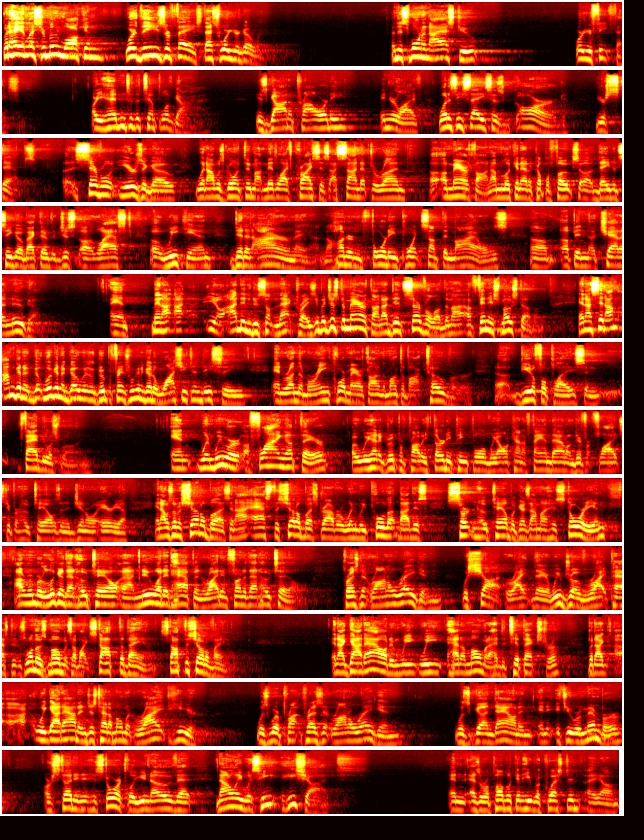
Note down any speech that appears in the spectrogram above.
But hey, unless you're moonwalking, where these are faced, that's where you're going. And this morning I ask you, where are your feet facing? Are you heading to the temple of God? Is God a priority in your life? What does he say? He says, guard your steps. Uh, several years ago, when I was going through my midlife crisis, I signed up to run a marathon. I'm looking at a couple folks, uh, David Seago back there, that just uh, last uh, weekend did an Ironman, 140 point something miles um, up in uh, Chattanooga. And man, I, I, you know, I didn't do something that crazy, but just a marathon. I did several of them. I, I finished most of them. And I said, I'm, I'm gonna go, we're going to go with a group of friends. We're going to go to Washington, D.C. and run the Marine Corps Marathon in the month of October. Uh, beautiful place and fabulous run. And when we were uh, flying up there, Uh, we had a group of probably 30 people, and we all kind of fanned out on different flights, different hotels in a general area. And I was on a shuttle bus, and I asked the shuttle bus driver when we pulled up by this certain hotel because I'm a historian. I remember looking at that hotel, and I knew what had happened right in front of that hotel. President Ronald Reagan was shot right there. We drove right past it. It was one of those moments I'm like, stop the van, stop the shuttle van. And I got out, and we, we had a moment. I had to tip extra, but I, I we got out and just had a moment right here was where President Ronald Reagan was gunned down. And, and if you remember or studied it historically, you know that not only was he, he shot, and as a Republican, he requested a, um,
